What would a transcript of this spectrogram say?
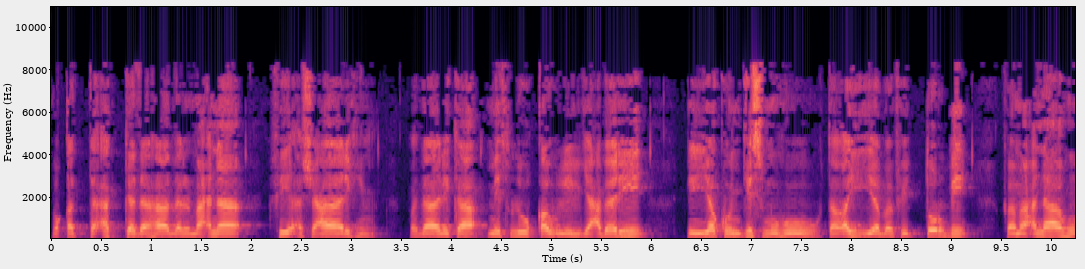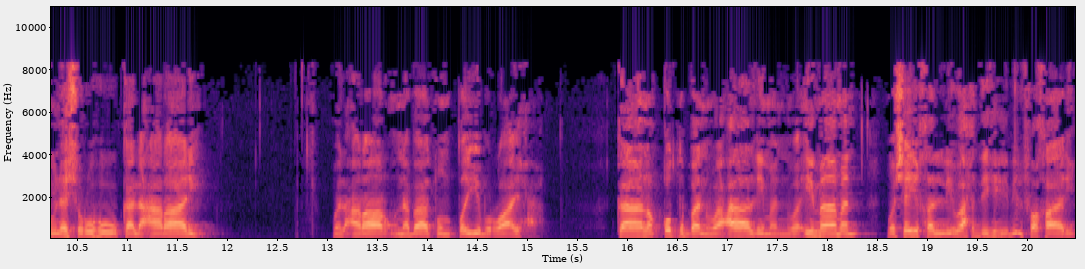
وقد تأكد هذا المعنى في أشعارهم وذلك مثل قول الجعبري إن يكن جسمه تغيب في الترب فمعناه نشره كالعرار. والعرار نبات طيب الرائحة كان قطبا وعالما وإماما وشيخا لوحده بالفخار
